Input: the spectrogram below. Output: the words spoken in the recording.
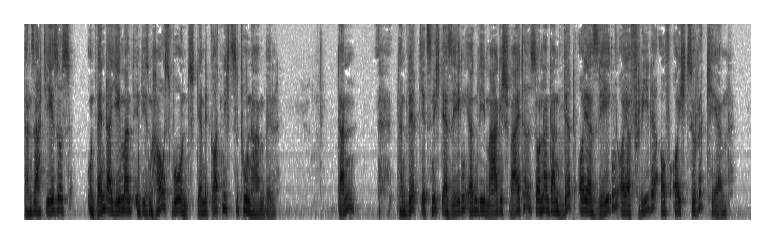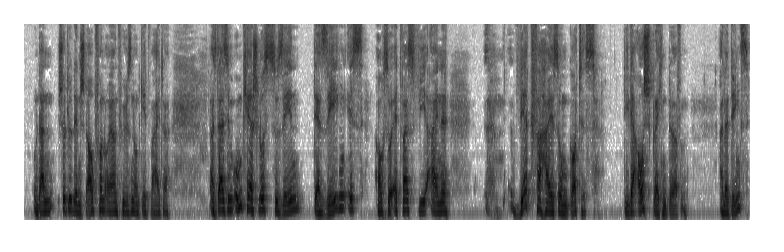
dann sagt Jesus, und wenn da jemand in diesem Haus wohnt, der mit Gott nichts zu tun haben will, dann, dann wirkt jetzt nicht der Segen irgendwie magisch weiter, sondern dann wird euer Segen, euer Friede auf euch zurückkehren. Und dann schüttelt den Staub von euren Füßen und geht weiter. Also da ist im Umkehrschluss zu sehen, der Segen ist auch so etwas wie eine Wirkverheißung Gottes, die wir aussprechen dürfen. Allerdings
